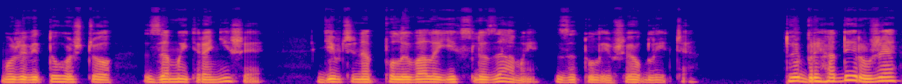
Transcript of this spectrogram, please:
Може, від того, що за мить раніше дівчина поливала їх сльозами, затуливши обличчя. Той бригадир уже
